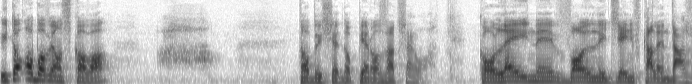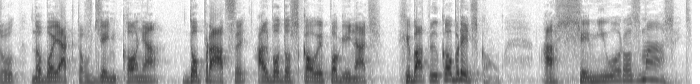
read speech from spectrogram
i to obowiązkowo, to by się dopiero zaczęło. Kolejny wolny dzień w kalendarzu, no bo jak to w dzień konia do pracy albo do szkoły poginać? Chyba tylko bryczką. Aż się miło rozmarzyć.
